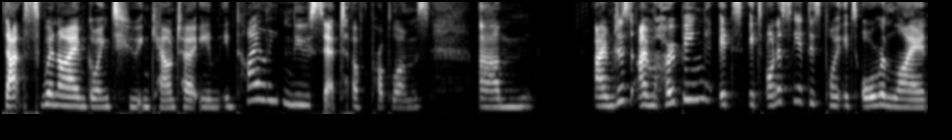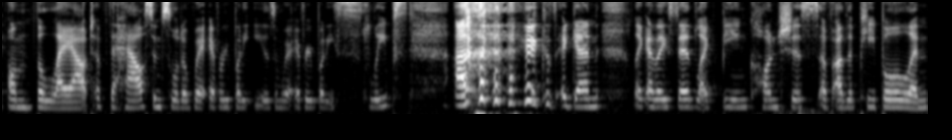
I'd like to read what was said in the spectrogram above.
that's when I'm going to encounter an entirely new set of problems. Um, I'm just I'm hoping it's it's honestly at this point it's all reliant on the layout of the house and sort of where everybody is and where everybody sleeps. Because uh, again like as I said like being conscious of other people and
